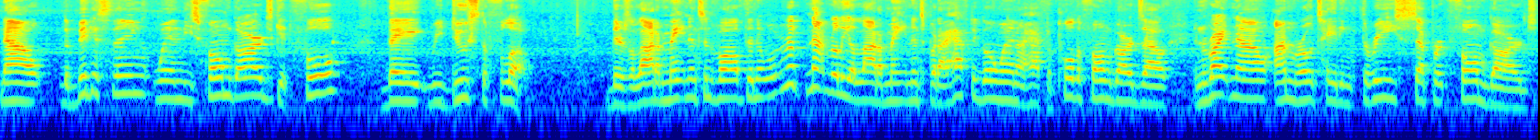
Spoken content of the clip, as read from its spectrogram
Now, the biggest thing when these foam guards get full, they reduce the flow. There's a lot of maintenance involved in it. Well, not really a lot of maintenance, but I have to go in, I have to pull the foam guards out. And right now, I'm rotating three separate foam guards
